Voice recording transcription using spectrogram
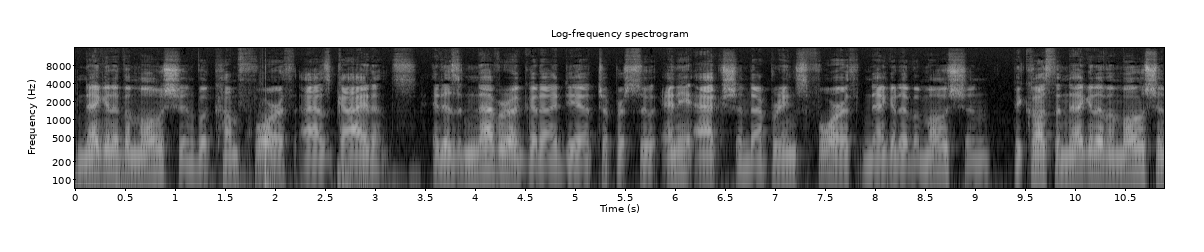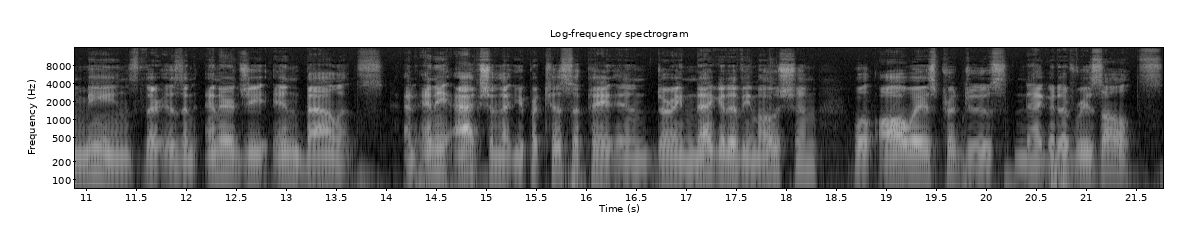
negative emotion would come forth as guidance. It is never a good idea to pursue any action that brings forth negative emotion because the negative emotion means there is an energy imbalance. And any action that you participate in during negative emotion will always produce negative results.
